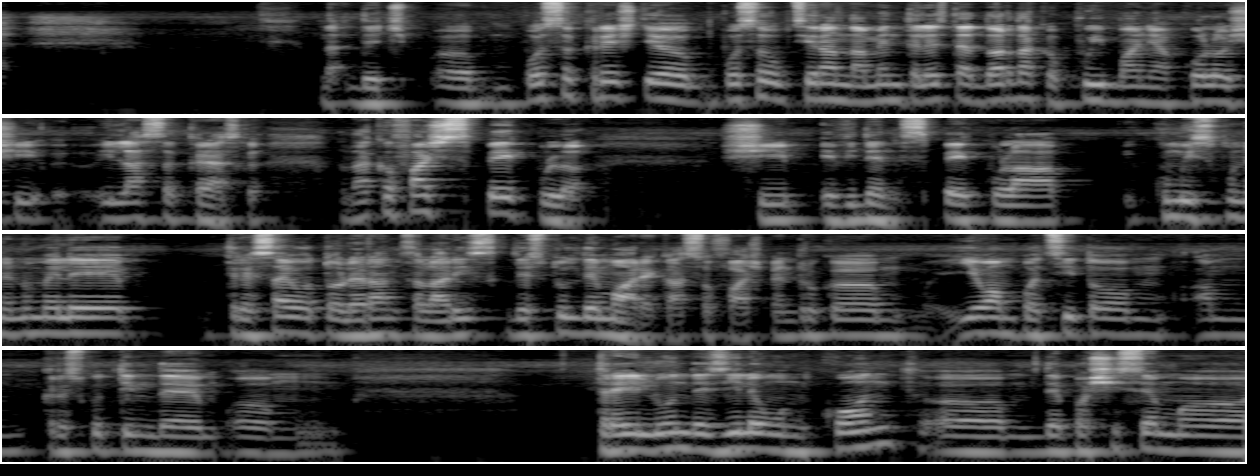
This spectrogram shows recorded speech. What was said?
2017-2018. Da, deci poți să crești, poți să obții randamentele astea doar dacă pui bani acolo și îi lasă să crească. Dacă faci speculă și, evident, specula, cum îi spune numele, trebuie să ai o toleranță la risc destul de mare ca să o faci, pentru că eu am pățit-o, am crescut timp de um, 3 luni de zile un cont, uh, depășisem uh,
